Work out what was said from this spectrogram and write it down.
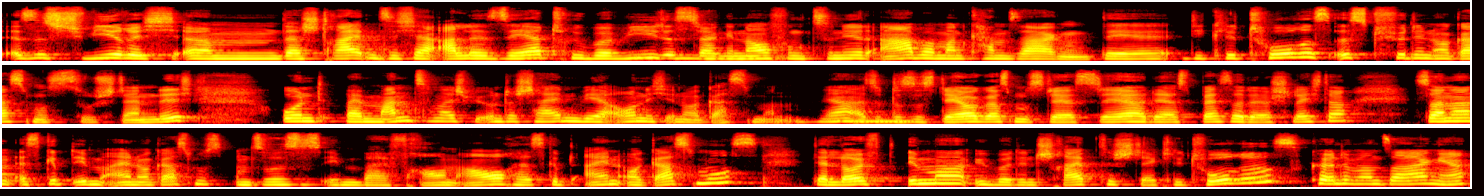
es ist schwierig. Ähm, da streiten sich ja alle sehr drüber, wie das da genau funktioniert. Aber man kann sagen, der die Klitoris ist für den Orgasmus zuständig. Und beim Mann zum Beispiel unterscheiden wir ja auch nicht in Orgasmen. Ja, also das ist der Orgasmus, der ist der, der ist besser, der ist schlechter. Sondern es gibt eben einen Orgasmus und so ist es eben bei Frauen auch. Es gibt einen Orgasmus, der läuft immer über den Schreibtisch der Klitoris, könnte man sagen, ja.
